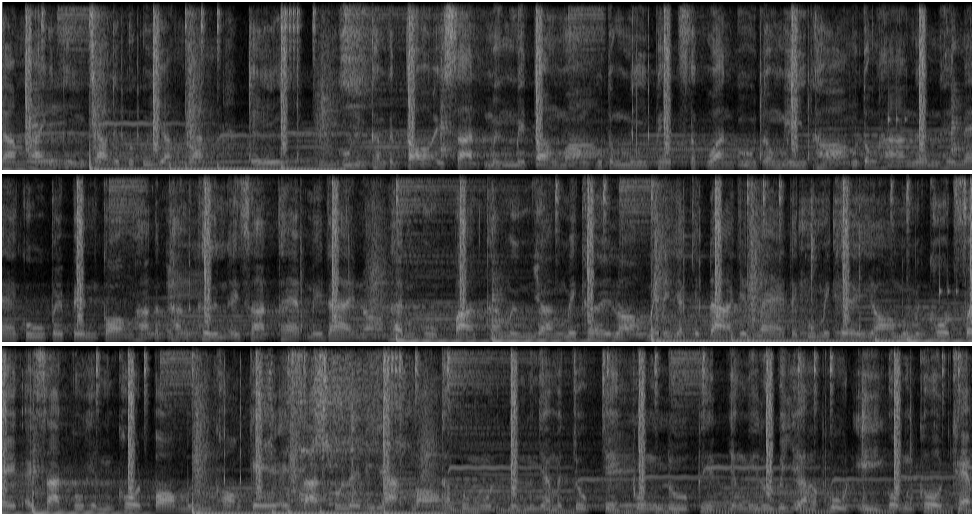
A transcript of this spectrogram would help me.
ยามหายกันถึงเช้าแต่พวกกูยังรัน เอ้ยกูยังทำกันต่อไอสัตว์มึงไม่ต้องมองกูต้องมีเพชรสักวันกูต้องมีทอง กูต้องหาเงินให้แม่กูไปเป็นกองหากันทั้งคืนไอสัตว์แทบไม่ได้นอนให้มึงหุบปากถ้ามึงยังไม่เคยลองไม่ได้อยากจะด่าเย็ดแม่ แต่กูไม่เคยยอมมึงมันโคตรเฟกไอสัตว์กูเห็นมึงโคตรปลอมมึงของเกย์ไอสัตว์กูเลยไม่อยากมองทำกูหงุดหงิดมึงอย่ามาจุกจิกพวกมึงดูผิดยังไม่รู้ก็อย่ามาพูดอีก พวกมึงโคตรแคบ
